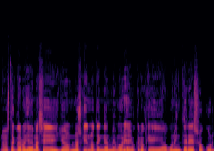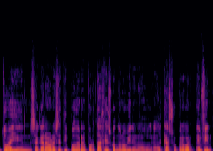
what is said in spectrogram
No, está claro. Y además, eh, yo no es que no tengan memoria, yo creo que algún interés oculto hay en sacar ahora ese tipo de reportajes cuando no vienen al, caso. Pero bueno, en fin,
